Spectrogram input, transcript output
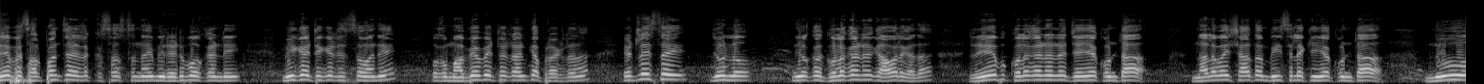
రేపు సర్పంచ్ ఎలక్షన్స్ వస్తున్నాయి మీరు ఎడిపోకండి మీకే టికెట్ ఇస్తామని ఒక మభ్యపెట్టడానికి ఆ ప్రకటన. ఎట్లా ఇస్తాయి జూన్లో నీ యొక్క కులగణన కావాలి కదా. రేపు కులగణన చేయకుండా నలభై శాతం బీసీలకు ఇవ్వకుండా నువ్వు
